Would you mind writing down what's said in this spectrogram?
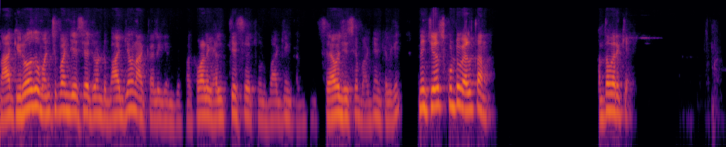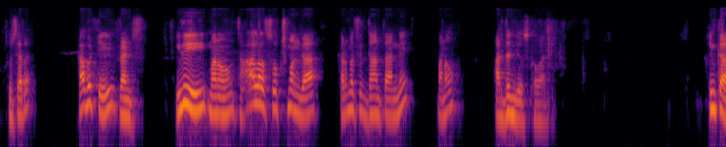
నాకు ఈరోజు మంచి పని చేసేటువంటి భాగ్యం నాకు కలిగింది. పక్క వాళ్ళకి హెల్ప్ చేసేటువంటి భాగ్యం కలిగింది. సేవ చేసే భాగ్యం కలిగింది. నేను చేసుకుంటూ వెళ్తాను. అంతవరకే. చూసారా? కాబట్టి ఫ్రెండ్స్ ఇది మనం చాలా సూక్ష్మంగా కర్మ సిద్ధాంతాన్ని మనం అర్థం చేసుకోవాలి. ఇంకా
